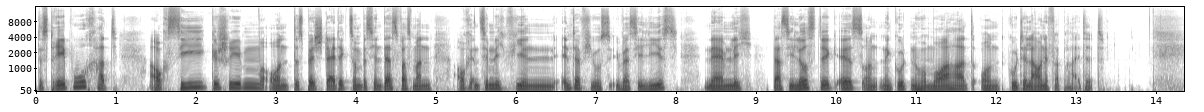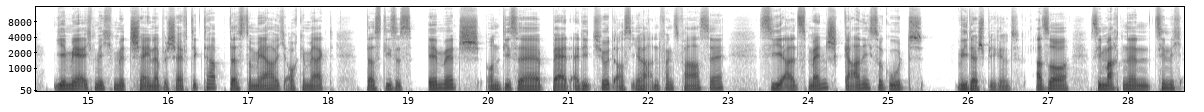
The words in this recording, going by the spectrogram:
Das Drehbuch hat auch sie geschrieben und das bestätigt so ein bisschen das, was man auch in ziemlich vielen Interviews über sie liest, nämlich, dass sie lustig ist und einen guten Humor hat und gute Laune verbreitet je mehr ich mich mit Shayna beschäftigt habe, desto mehr habe ich auch gemerkt, dass dieses Image und diese Bad Attitude aus ihrer Anfangsphase sie als Mensch gar nicht so gut widerspiegelt. Also sie macht einen ziemlich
